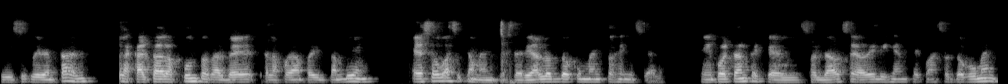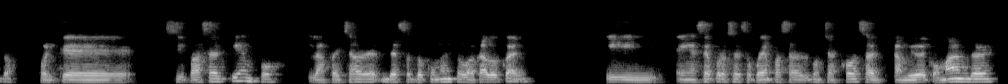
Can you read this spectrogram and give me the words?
físico y dental. La carta de los puntos tal vez te la puedan pedir también. Eso básicamente serían los documentos iniciales. Es importante que el soldado sea diligente con esos documentos, porque si pasa el tiempo, la fecha de, esos documentos va a caducar. Y en ese proceso pueden pasar muchas cosas, el cambio de commander,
